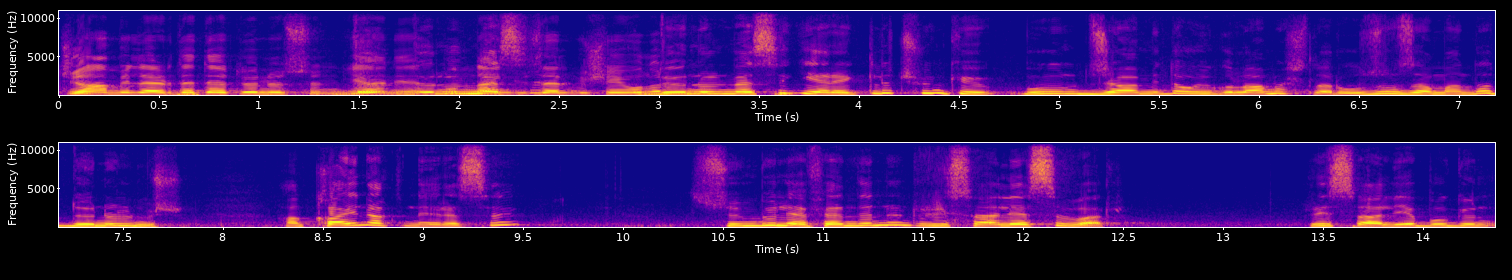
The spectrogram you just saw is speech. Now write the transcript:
camilerde de dönülsün. Dön- Yani bundan dönülmesi- güzel bir şey olur mu? Dönülmesi gerekli çünkü bu camide uygulamışlar. Uzun zamanda dönülmüş. Ha kaynak neresi? Sümbül Efendi'nin risalesi var. Risale bugün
